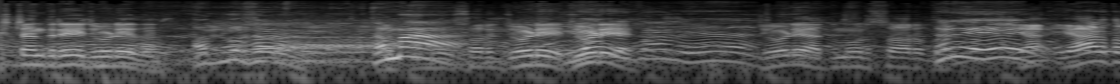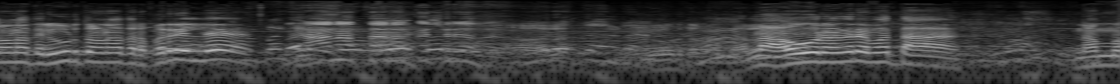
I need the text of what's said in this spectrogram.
ಎಷ್ಟಂತ್ರಿ ಜೋಡಿ ಅದು ಹದಿಮೂರು ಸಾವಿರ. ತಮ್ಮ. ಸರ್ ಜೋಡಿ ಜೋಡಿ. ಜೋಡಿ ಹದಿಮೂರು ಸಾವಿರ ಯಾರು ತಗೊಳತ್ರಿ ಇವ್ರು ತೊಗೊಳತ್ತಾರ ಬರ್ರಿ ಇಲ್ಲಿ? ಇವ್ರು ಅಲ್ಲ ಅವ್ರು ಅಂದ್ರೆ ಮತ್ತ ನಮ್ಮ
